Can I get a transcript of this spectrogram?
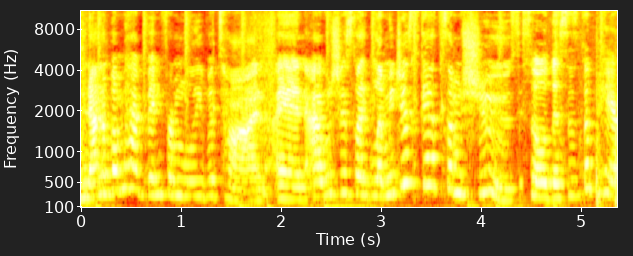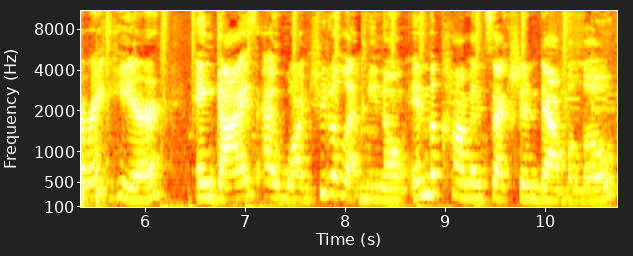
None of them have been from Louis Vuitton. And I was just like, let me just get some shoes. So this is the pair right here. And guys, I want you to let me know in the comment section down below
